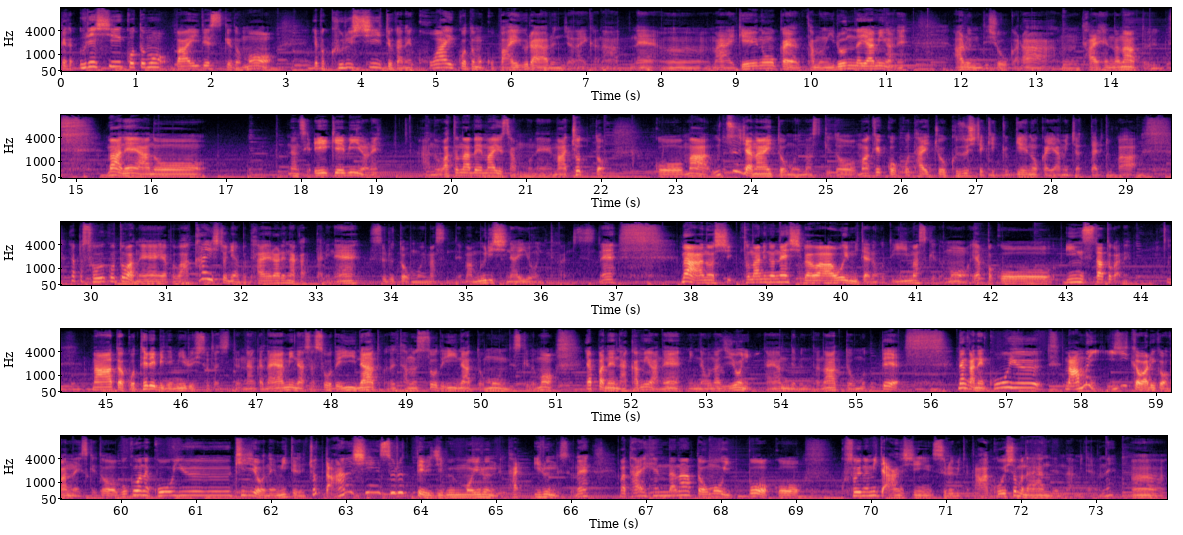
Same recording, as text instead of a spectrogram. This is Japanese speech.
なんか嬉しいことも倍ですけどもやっぱ苦しいというかね怖いこともこう倍ぐらいあるんじゃないかなってね。うん。まあ芸能界は多分いろんな闇がねあるんでしょうから、うん、大変だなという。まあねあのなんですか AKB のねあの渡辺真由さんもねまあちょっとこうまあうつじゃないと思いますけど、まあ、結構こう体調崩して結局芸能界辞めちゃったりとかやっぱそういうことはねやっぱ若い人にやっぱ耐えられなかったりねすると思いますんで、まあ、無理しないようにって感じですね。まあ、あのし隣のね芝は青いみたいなこと言いますけどもやっぱこうインスタとかねまあ、あとはこうテレビで見る人たちってなんか悩みなさそうでいいなとかね楽しそうでいいなと思うんですけどもやっぱね中身はねみんな同じように悩んでるんだなって思ってなんかねこういうまああんまりいいか悪いか分かんないですけど僕はねこういう記事をね見ててちょっと安心するっていう自分もいるんでいるんですよね。まあ、大変だなと思う一方こうそういうの見て安心するみたいなああこういう人も悩んでんだみたいなねうん、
